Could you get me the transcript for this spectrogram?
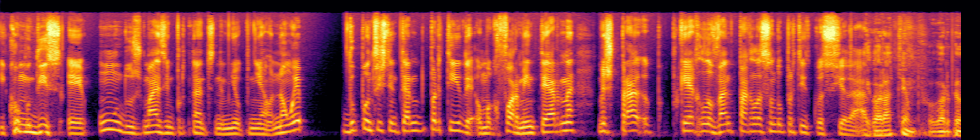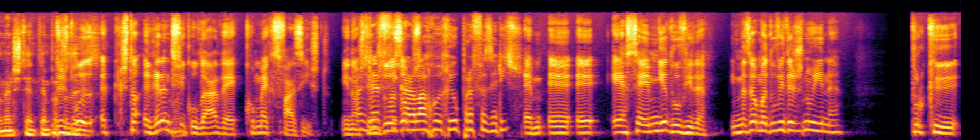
e como disse, é um dos mais importantes, na minha opinião, não é do ponto de vista interno do partido. É uma reforma interna, mas para, porque é relevante para a relação do partido com a sociedade. Agora há tempo, agora pelo menos tem tempo para fazer duas, isso. A, questão, a grande dificuldade é como é que se faz isto. E nós mas temos duas ficar lá Rui Rio para fazer isso? É, é, é, essa é a minha dúvida. Mas é uma dúvida genuína. Porque,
